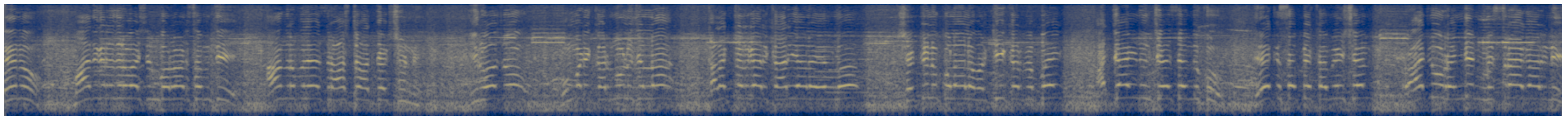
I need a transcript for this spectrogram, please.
నేను మాదిగ రిజర్వేషన్ పోరాట సమితి ఆంధ్రప్రదేశ్ రాష్ట్ర అధ్యక్షుడిని ఈరోజు ఉమ్మడి కర్నూలు జిల్లా కలెక్టర్ గారి కార్యాలయంలో షెడ్యూల్ కులాల వర్గీకరణపై అధ్యయనం చేసేందుకు ఏకసభ్య కమిషన్ రాజీవ్ రంజన్ మిశ్రా గారిని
